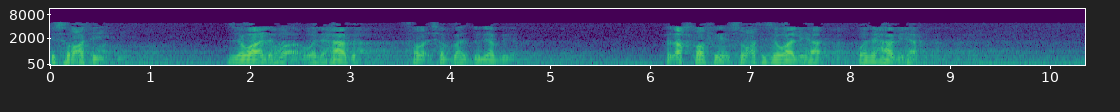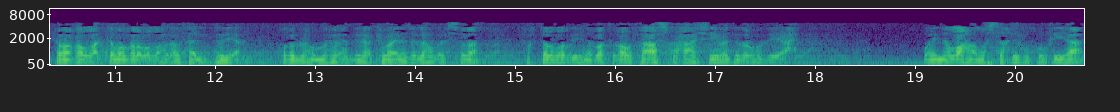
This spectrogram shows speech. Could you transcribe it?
في سرعة زواله وذهابه. شبه الدنيا بالأخضر في سرعة زوالها وذهابها. كما قال الله كما ضرب الله الأمثال للدنيا وضرب لهم مثل الدنيا كما ينزل لهم من السماء فاختلط به نبات الأرض فأصبح هشيما تدعوه الرياح وإن الله مستخلفكم فيها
